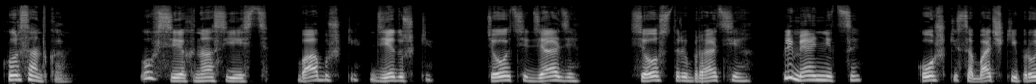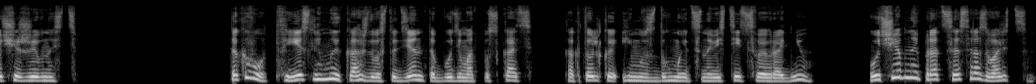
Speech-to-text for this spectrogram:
«Курсантка, у всех нас есть бабушки, дедушки, тети, дяди, сестры, братья, племянницы, кошки, собачки и прочая живность. Так вот, если мы каждого студента будем отпускать как только им вздумается навестить свою родню, учебный процесс развалится.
